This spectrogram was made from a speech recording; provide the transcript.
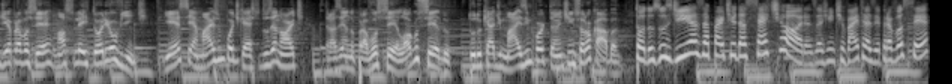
dia para você, nosso leitor e ouvinte. E esse é mais um podcast do Zenorte, trazendo para você, logo cedo, tudo o que há de mais importante em Sorocaba. Todos os dias, a partir das 7 horas, a gente vai trazer para você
